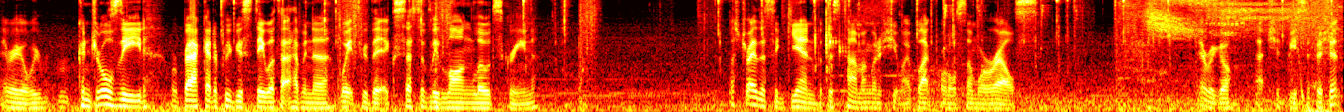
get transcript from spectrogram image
There we go, we Control Z'd, we're back at a previous state without having to wait through the excessively long load screen. Let's try this again, but this time I'm gonna shoot my black portal somewhere else. There we go, that should be sufficient.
